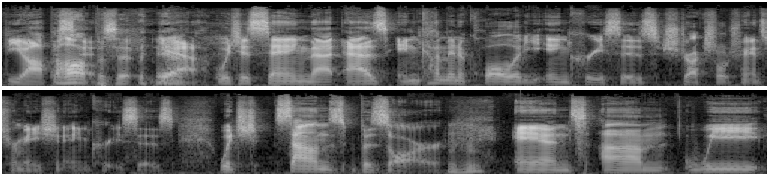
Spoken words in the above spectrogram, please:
the opposite. Opposite, yeah. yeah, which is saying that as income inequality increases, structural transformation increases, which sounds bizarre. And um, we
